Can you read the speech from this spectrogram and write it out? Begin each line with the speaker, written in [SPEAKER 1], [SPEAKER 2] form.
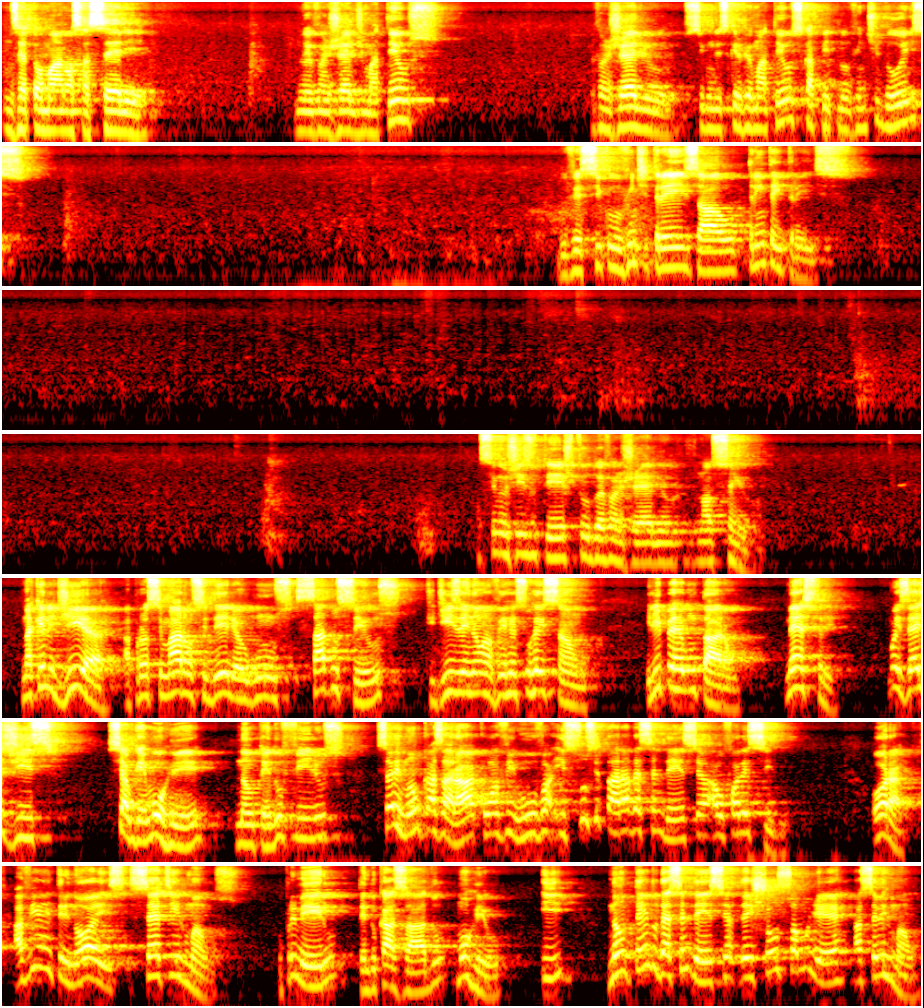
[SPEAKER 1] Vamos retomar nossa série no Evangelho de Mateus. Evangelho segundo escreveu Mateus, capítulo 22. Do versículo 23 ao 33. Assim nos diz o texto do Evangelho do Nosso Senhor. Naquele dia, aproximaram-se dele alguns saduceus, que dizem não haver ressurreição, e lhe perguntaram: Mestre, Moisés disse: se alguém morrer, não tendo filhos, seu irmão casará com a viúva e suscitará descendência ao falecido. Ora, havia entre nós sete irmãos. O primeiro, tendo casado, morreu, e, não tendo descendência, deixou sua mulher a seu irmão.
